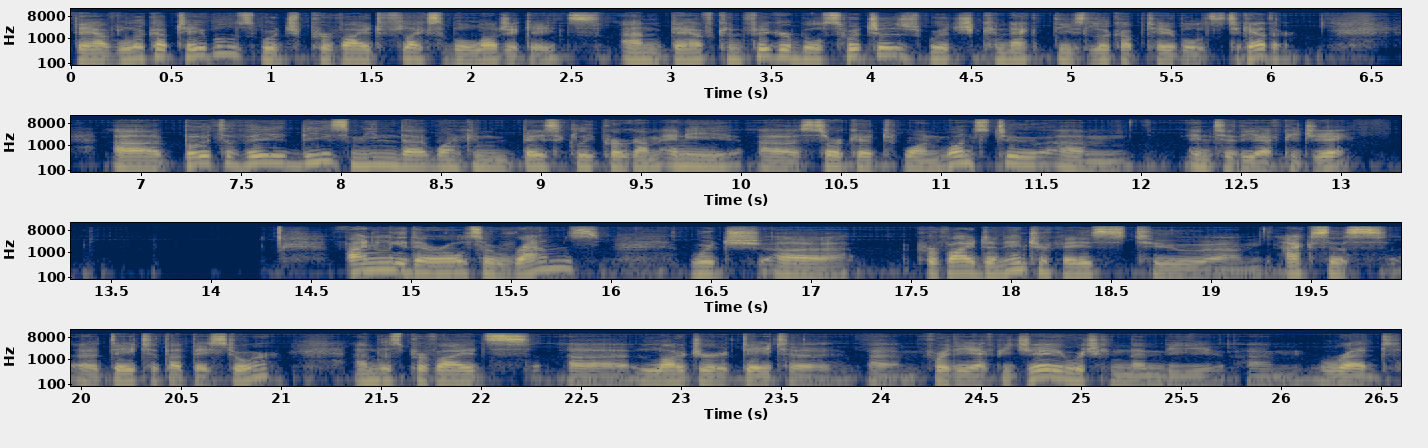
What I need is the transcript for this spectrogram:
They have lookup tables, which provide flexible logic gates, and they have configurable switches, which connect these lookup tables together. Uh, both of these mean that one can basically program any uh, circuit one wants to um, into the FPGA. Finally, there are also RAMs, which uh, provide an interface to um, access uh, data that they store, and this provides uh, larger data um, for the FPGA, which can then be um, read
